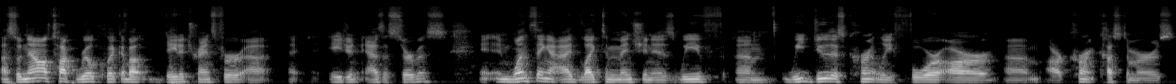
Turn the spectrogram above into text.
Uh, so now I'll talk real quick about data transfer uh, agent as a service. And one thing I'd like to mention is we've um, we do this currently for our um, our current customers.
